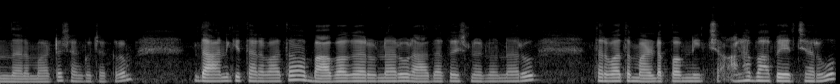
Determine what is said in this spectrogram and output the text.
ఉందన్నమాట శంకుచక్రం దానికి తర్వాత బాబా గారు ఉన్నారు రాధాకృష్ణులు ఉన్నారు తర్వాత మండపంని చాలా బాగా పేర్చారు.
